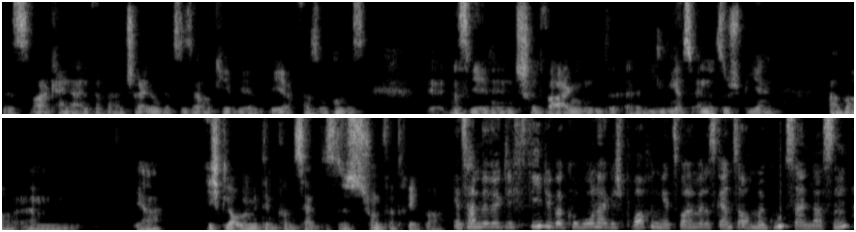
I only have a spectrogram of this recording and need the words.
Es war keine einfache Entscheidung, dazu sagen, okay, wir, wir versuchen es, dass wir den Schritt wagen, äh, die Liga zu Ende zu spielen. Aber ähm, ja, ich glaube, mit dem Konzept ist es schon vertretbar. Jetzt haben wir wirklich viel über Corona gesprochen. Jetzt wollen wir das Ganze auch mal gut sein lassen.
